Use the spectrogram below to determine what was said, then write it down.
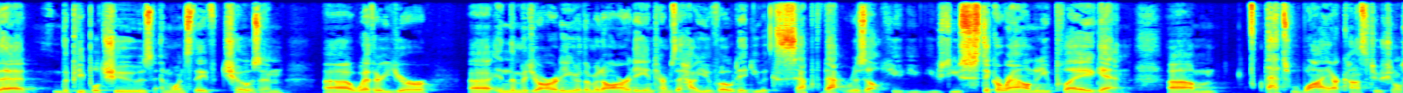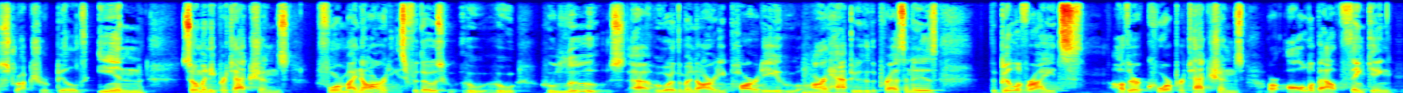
that the people choose, and once they've chosen, uh, whether you're uh, in the majority or the minority in terms of how you voted, you accept that result. You, you, you stick around and you play again. Um, that's why our constitutional structure builds in so many protections for minorities, for those who, who, who, lose, uh, who are the minority party, who aren't happy with who the president is. The Bill of Rights, other core protections are all about thinking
